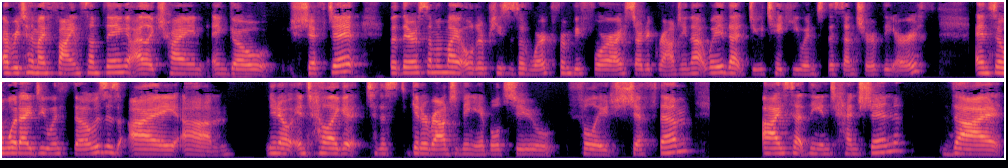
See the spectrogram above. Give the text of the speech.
every time I find something, I like try and, and go shift it. But there are some of my older pieces of work from before I started grounding that way that do take you into the center of the earth. And so what I do with those is I, um, you know, until I get to this, get around to being able to fully shift them, I set the intention that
